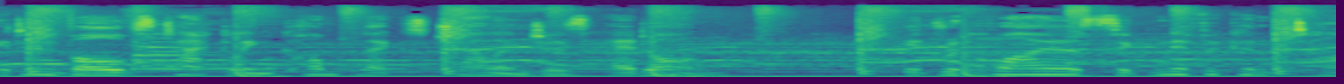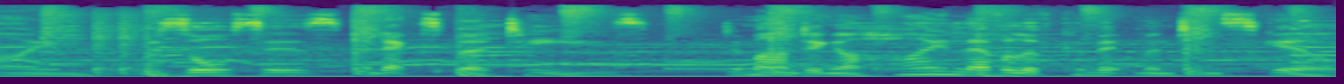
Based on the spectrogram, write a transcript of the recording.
It involves tackling complex challenges head-on. It requires significant time, resources, and expertise, demanding a high level of commitment and skill.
